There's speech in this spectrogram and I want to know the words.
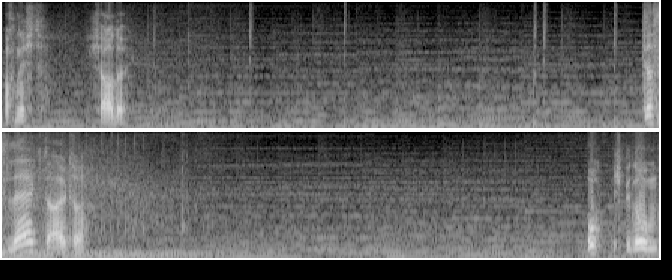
Auch nicht. Schade. Das laggt, Alter. Oh, ich bin oben.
